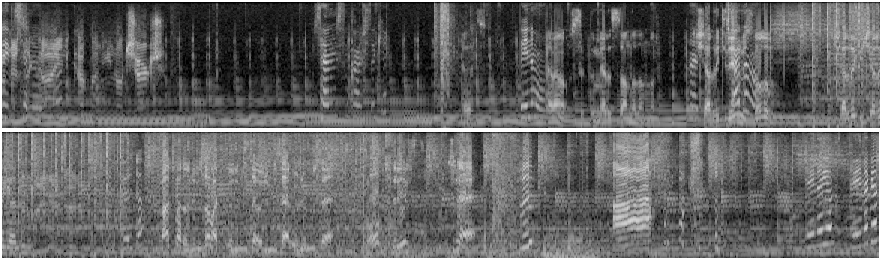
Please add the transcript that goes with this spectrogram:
neredeydi Capanino Church. Sen misin karşıdaki? Evet. Benim o. Hemen sıktığım yerde sağında adam var. Ha, İçerideki değil içeride misin mi? oğlum? İçerideki içeride geldi. Öldü. Bak var önümüze bak. Önümüze önümüze önümüze. Hop drift. Üstüne. Zıp. Aa. Yayına gel. Yayına gel.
